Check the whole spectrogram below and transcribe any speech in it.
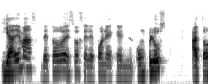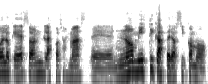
y además de todo eso, se le pone en un plus a todo lo que son las cosas más, eh, no místicas, pero sí como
